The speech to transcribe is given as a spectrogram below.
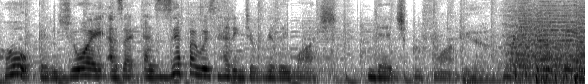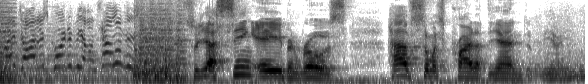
hope and joy as I, as if I was heading to really watch Midge perform. My daughter's going to be on television. So yeah, seeing Abe and Rose have so much pride at the end. Miriam,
